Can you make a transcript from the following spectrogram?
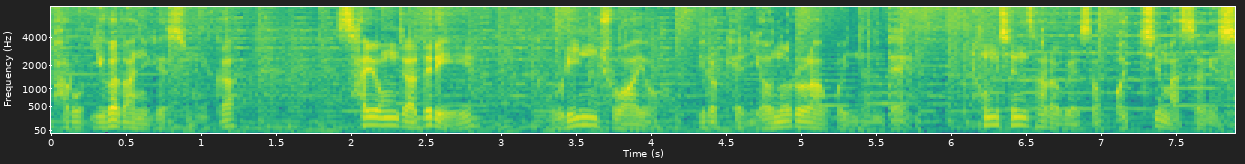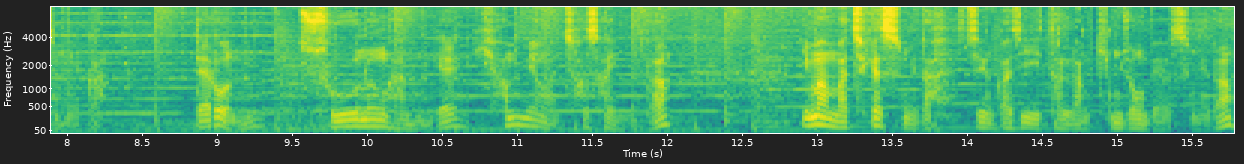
바로 이것 아니겠습니까? 사용자들이 우린 좋아요 이렇게 연호를 하고 있는데 통신사라고 해서 어찌 맞서겠습니까? 때론 순응하는 게 현명한 처사입니다. 이만 마치겠습니다. 지금까지 이탈남 김종배였습니다.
